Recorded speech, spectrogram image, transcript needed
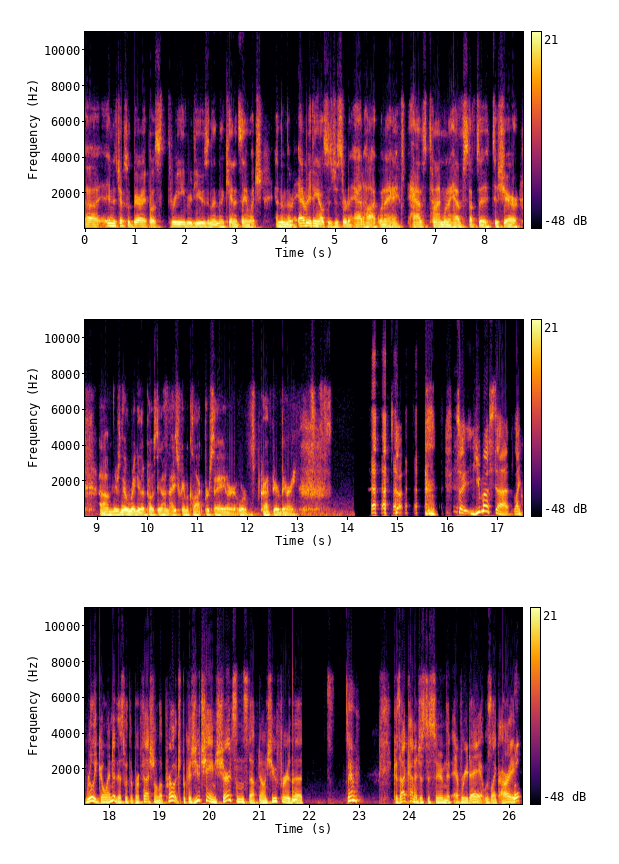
uh, in the chips with Barry, I post three reviews and then the canned sandwich, and then the, everything else is just sort of ad hoc. When I have time, when I have stuff to to share, um, there's no regular posting on ice cream o'clock per se or or craft beer Barry. so, so you must uh, like really go into this with a professional approach because you change shirts and stuff, don't you? For the yeah, because I kind of just assumed that every day it was like, all right. Well,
